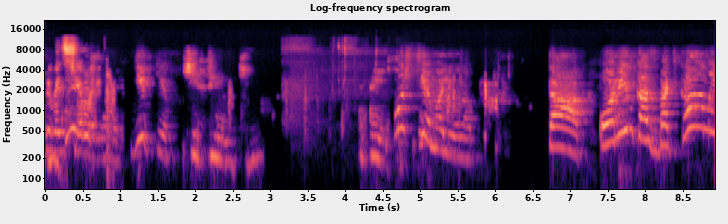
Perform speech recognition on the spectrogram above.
Дивись ще малюнок. Дітки, ось ще малюнок. Так, Оринка з батьками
